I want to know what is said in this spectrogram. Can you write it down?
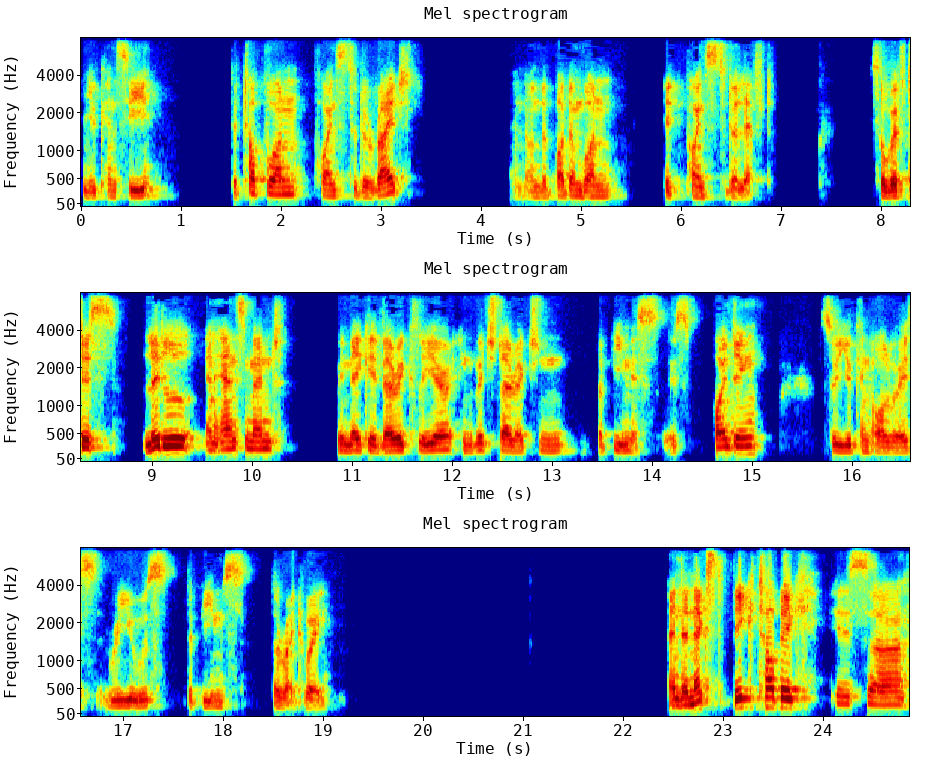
And you can see the top one points to the right and on the bottom one it points to the left. So with this little enhancement, we make it very clear in which direction the beam is, is pointing. So you can always reuse the beams the right way. And the next big topic is uh,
